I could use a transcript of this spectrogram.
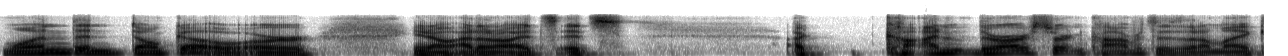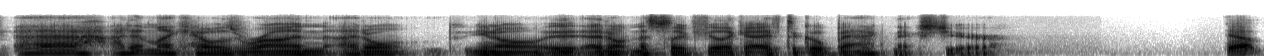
one, then don't go. Or, you know, I don't know. It's, it's. A, I, there are certain conferences that I'm like, ah, I didn't like how it was run. I don't, you know, I don't necessarily feel like I have to go back next year. Yep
